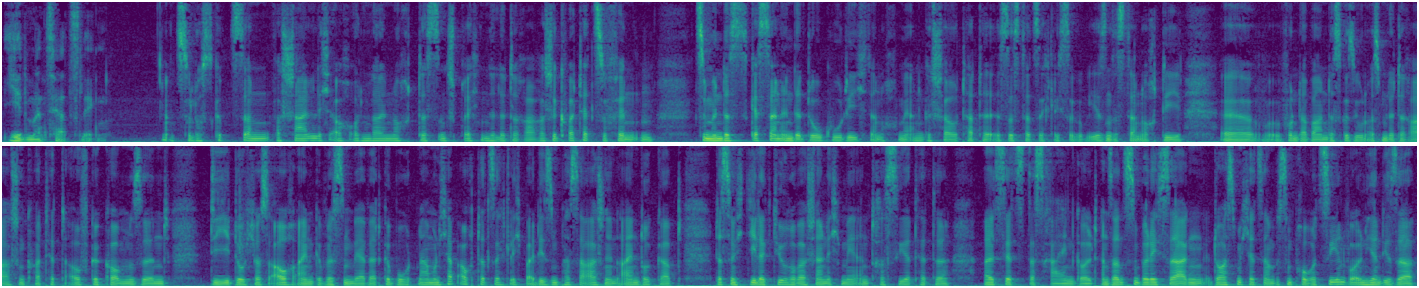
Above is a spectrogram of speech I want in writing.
jedem ans Herz legen. Zur Lust gibt es dann wahrscheinlich auch online noch das entsprechende literarische Quartett zu finden. Zumindest gestern in der Doku, die ich dann noch mehr angeschaut hatte, ist es tatsächlich so gewesen, dass da noch die äh, wunderbaren Diskussionen aus dem literarischen Quartett aufgekommen sind, die durchaus auch einen gewissen Mehrwert geboten haben. Und ich habe auch tatsächlich bei diesen Passagen den Eindruck gehabt, dass mich die Lektüre wahrscheinlich mehr interessiert hätte als jetzt das Rheingold. Ansonsten würde ich sagen, du hast mich jetzt ein bisschen provozieren wollen hier in dieser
